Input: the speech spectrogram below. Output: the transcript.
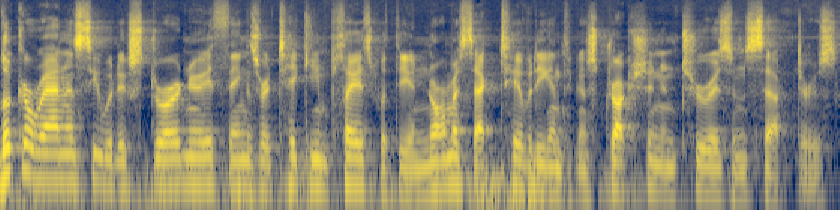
Look around and see what extraordinary things are taking place with the enormous activity in the construction and tourism sectors.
